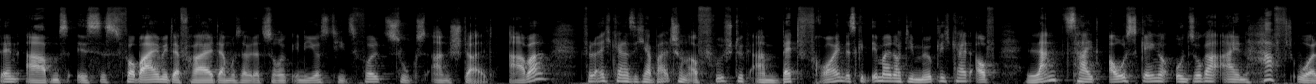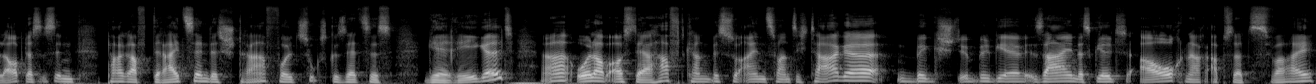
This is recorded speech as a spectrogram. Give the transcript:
denn abends ist es vorbei mit der Freiheit, da muss er wieder zurück in die Justizvollzugsanstalt. Aber vielleicht kann er sich ja bald schon auf Frühstück am Bett freuen. Es gibt immer noch die Möglichkeit auf Langzeitausgänge und sogar einen Hafturlaub. Das ist in Paragraph 13 des Strafvollzugsgesetzes geregelt. Ja, Urlaub aus der Haft kann bis zu 21 Tage sein. Das gilt auch nach Absatz 2.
